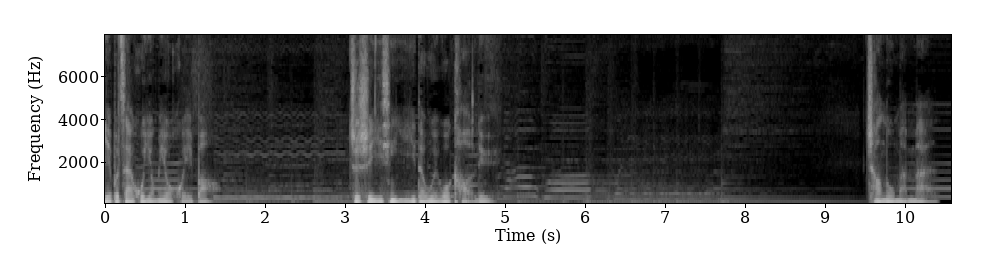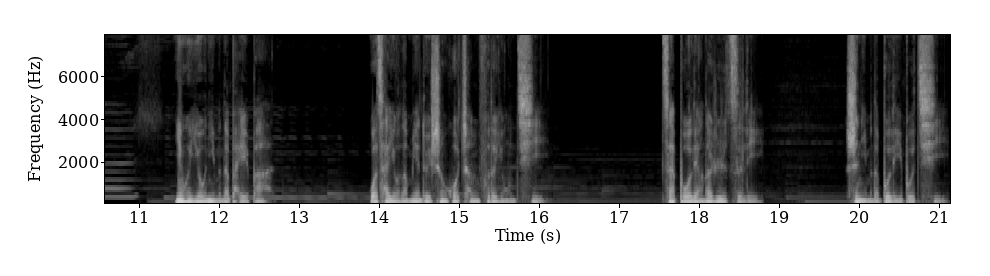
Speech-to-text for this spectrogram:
也不在乎有没有回报，只是一心一意的为我考虑。长路漫漫，因为有你们的陪伴，我才有了面对生活沉浮的勇气。在薄凉的日子里，是你们的不离不弃，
